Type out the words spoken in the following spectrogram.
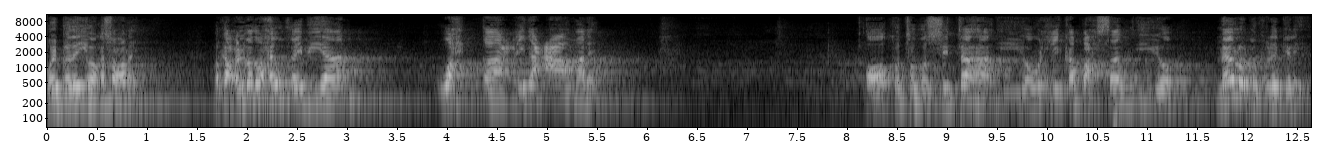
Way badan yihiin waa ka soconaya. Marka culimadu waxay u qaybiyaan wax qaacido caama leh oo kutubu sitaha iyo wixii ka baxsan iyo meel walba kula gelaya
